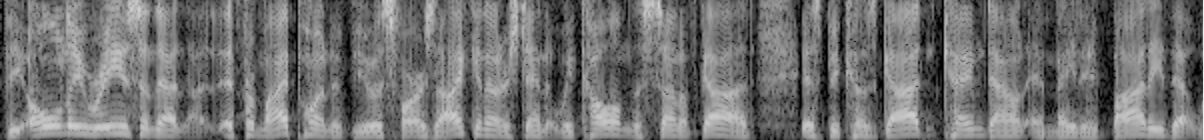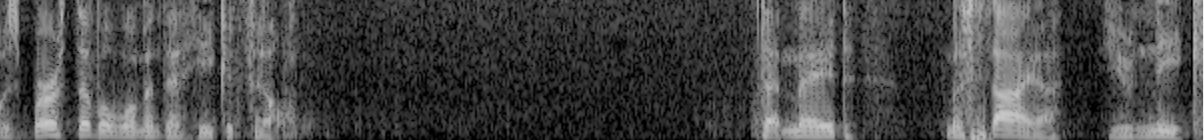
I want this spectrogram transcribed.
The only reason that, uh, from my point of view, as far as I can understand it, we call him the Son of God is because God came down and made a body that was birthed of a woman that he could fill. That made Messiah unique.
